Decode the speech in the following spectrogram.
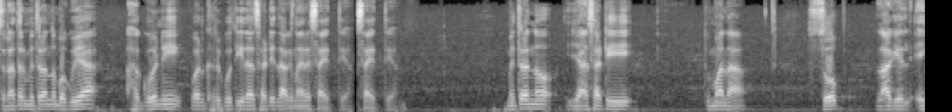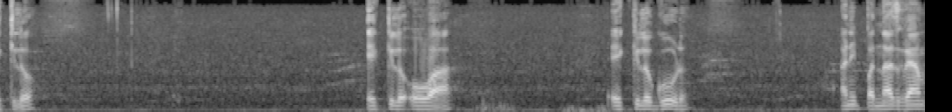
चला तर मित्रांनो बघूया हगवणीवर घरगुती इलाजसाठी लागणारे साहित्य साहित्य. मित्रांनो यासाठी तुम्हाला सोप लागेल एक किलो. एक किलो ओवा एक किलो गूळ आणि पन्नास ग्रॅम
